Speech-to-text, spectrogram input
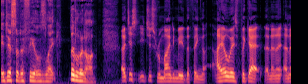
it just sort of feels like a little bit odd. I just you just reminded me of the thing that I always forget, and I, and,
